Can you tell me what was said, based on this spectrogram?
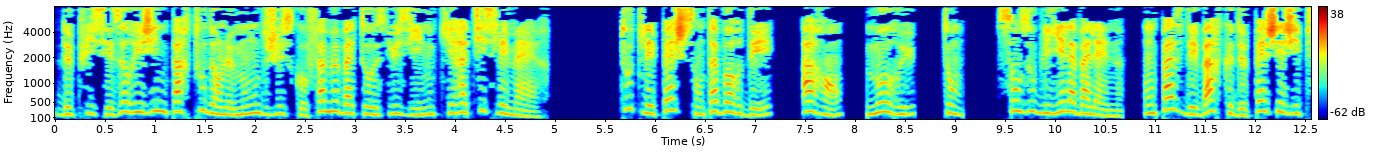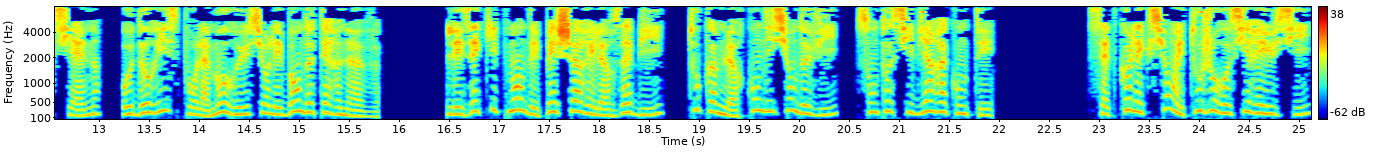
depuis ses origines partout dans le monde jusqu'aux fameux bateaux usines qui ratissent les mers. Toutes les pêches sont abordées, harengs, morues, thon. Sans oublier la baleine. On passe des barques de pêche égyptiennes, aux doris pour la morue sur les bancs de Terre-Neuve. Les équipements des pêcheurs et leurs habits, tout comme leurs conditions de vie, sont aussi bien racontés. Cette collection est toujours aussi réussie,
